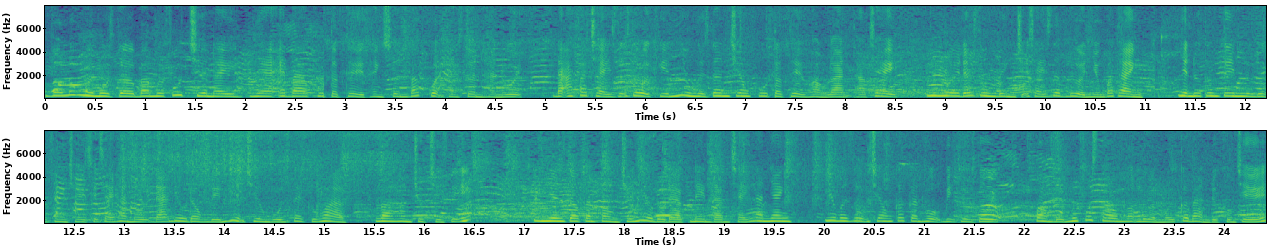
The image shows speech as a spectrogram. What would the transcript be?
Vào lúc 11 giờ 30 phút trưa nay, nhà E3 khu tập thể Thành Xuân Bắc, quận Thành Xuân, Hà Nội đã phát cháy dữ dội khiến nhiều người dân trong khu tập thể hoảng loạn tháo chạy. Nhiều người đã dùng bình chữa cháy dập lửa nhưng bất thành. Nhận được thông tin, lực lượng phòng cháy chữa cháy Hà Nội đã điều động đến hiện trường 4 xe cứu hỏa và hàng chục chiến sĩ. Tuy nhiên do căn phòng chứa nhiều đồ đạc nên đám cháy lan nhanh, nhiều vật dụng trong các căn hộ bị thiêu rụi. Khoảng 40 phút sau, ngọn lửa mới cơ bản được khống chế.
